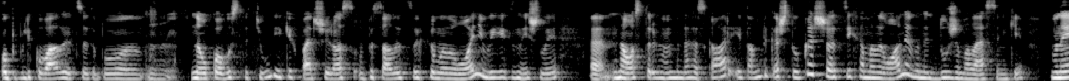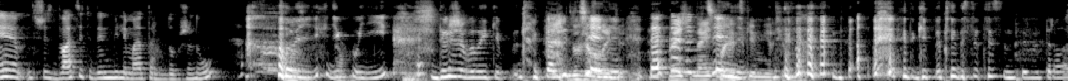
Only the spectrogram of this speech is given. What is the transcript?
опублікували це типу наукову статтю, в яких перший раз описали цих хамелеонів, і їх знайшли. Е, на острові Мадагаскар, і там така штука, що ці хамелеони вони дуже малесенькі. Вони щось 21 мм в довжину. Але їхні хуї дуже великі, так кажуть Дуже вчені. великі. Так кажуть Навіть вчені. по людським міркам. Такі 50 сантиметрові.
